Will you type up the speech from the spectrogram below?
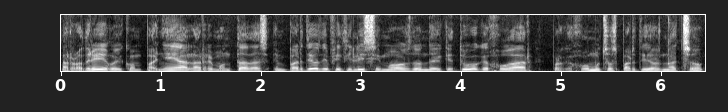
a Rodrigo y compañía, a las remontadas, en partidos dificilísimos, donde el que tuvo que jugar, porque jugó muchos partidos Nacho,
